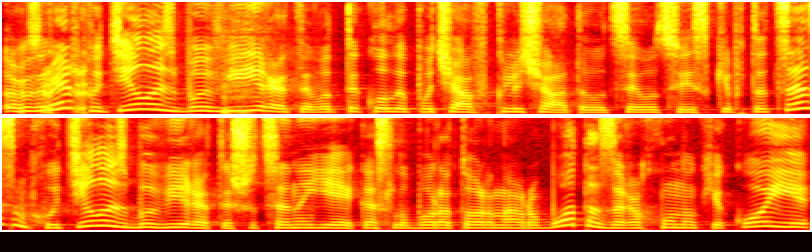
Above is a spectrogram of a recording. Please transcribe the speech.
Розумієш, хотілося б вірити, от ти коли почав включати оцей, оцей скептицизм, хотілося б вірити, що це не є якась лабораторна робота, за рахунок якої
